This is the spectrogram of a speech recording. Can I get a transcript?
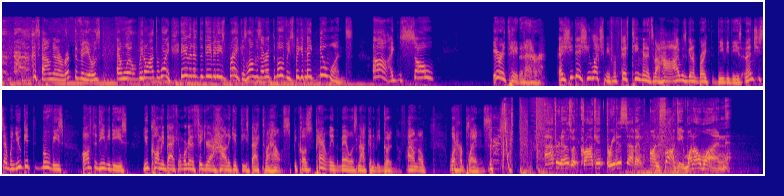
Said, I'm going to rip the videos and we'll, we don't have to worry. Even if the DVDs break, as long as I rip the movies, we can make new ones. Oh, I was so irritated at her. And she did. She lectured me for 15 minutes about how I was going to break the DVDs. And then she said, when you get the movies off the DVDs, you call me back and we're going to figure out how to get these back to my house because apparently the mail is not going to be good enough. I don't know what her plan is. Afternoons with Crockett 3 to 7 on Froggy 101.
